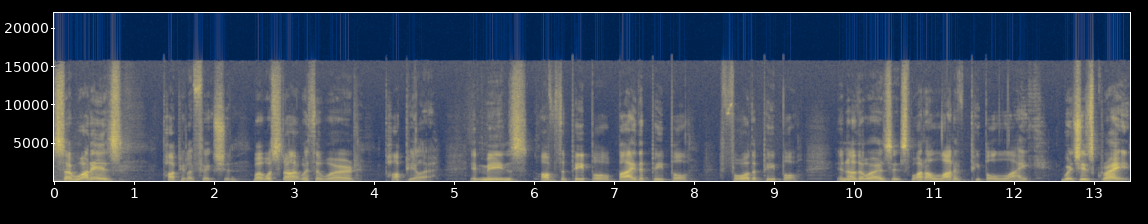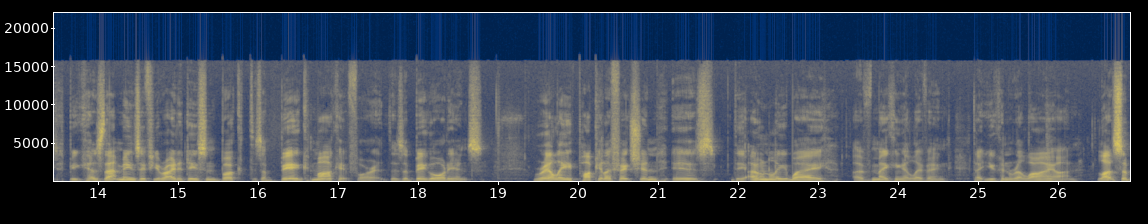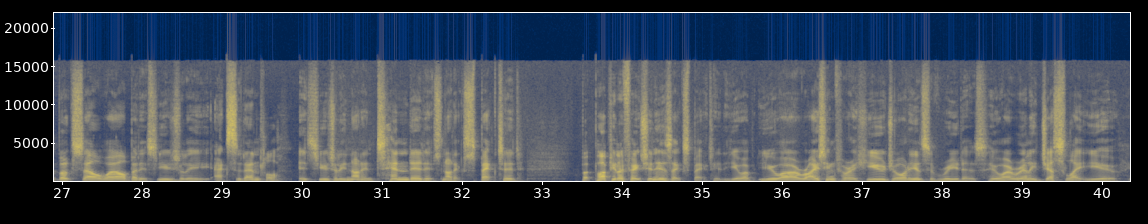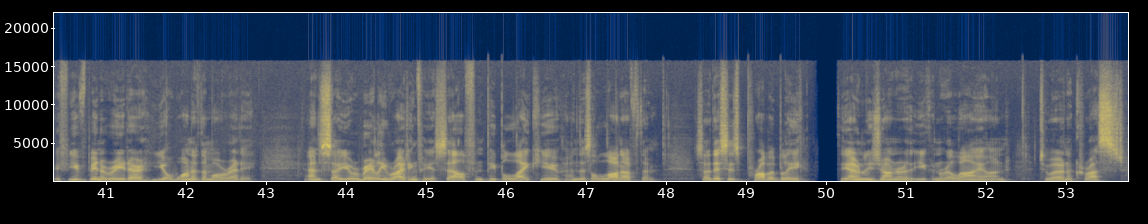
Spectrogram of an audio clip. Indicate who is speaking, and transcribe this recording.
Speaker 1: So, what is popular fiction? Well, we'll start with the word popular. It means of the people, by the people, for the people. In other words, it's what a lot of people like, which is great because that means if you write a decent book, there's a big market for it, there's a big audience. Really, popular fiction is the only way of making a living that you can rely on. Lots of books sell well, but it's usually accidental. It's usually not intended, it's not expected. But popular fiction is expected. You are, you are writing for a huge audience of readers who are really just like you. If you've been a reader, you're one of them already. And so you're really writing for yourself, and people like you, and there's a lot of them. So this is probably the only genre that you can rely on to earn a crust.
